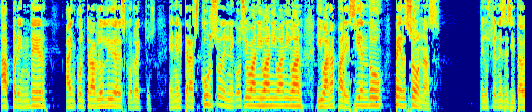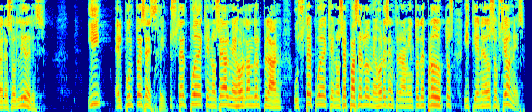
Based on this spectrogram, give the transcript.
aprender a encontrar los líderes correctos. En el transcurso del negocio van y van y van y van y van apareciendo personas, pero usted necesita ver esos líderes. Y el punto es este, usted puede que no sea el mejor dando el plan, usted puede que no sepa hacer los mejores entrenamientos de productos y tiene dos opciones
